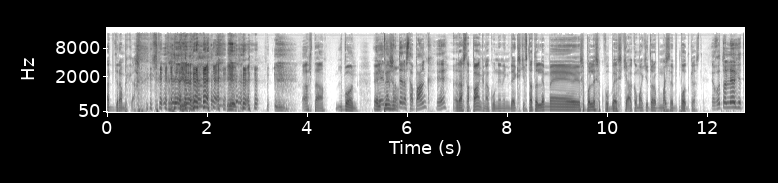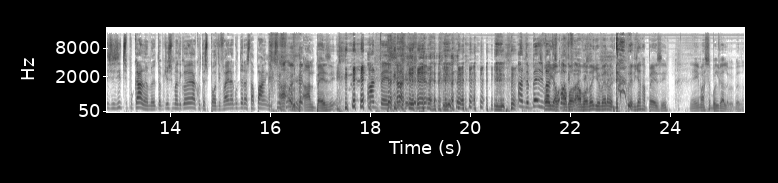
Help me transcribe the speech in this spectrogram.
αντιτραμπικά. Αυτά. Λοιπόν, Ε, να ελπίζω. ακούτε στα punk, ε. Ράστα Punk να ακούνε 96 και 7 το λέμε σε πολλές εκπομπές. Και ακόμα και τώρα που είμαστε podcast. Εγώ το λέω για τη συζήτηση που κάναμε. Το πιο σημαντικό δεν είναι να ακούτε Spotify, είναι να ακούτε στα punk. Α, αν, αν παίζει. Αν παίζει. Αν δεν παίζει, Όχι, βάλτε από, από, Spotify. από εδώ και πέρα, παιδιά, θα παίζει. Ε, Είμαστε σε πολύ καλό επίπεδο.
